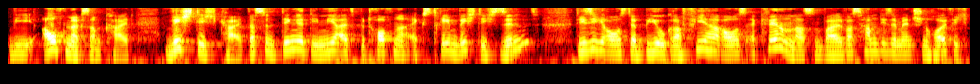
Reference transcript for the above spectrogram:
wie Aufmerksamkeit, Wichtigkeit. Das sind Dinge, die mir als Betroffener extrem wichtig sind, die sich aus der Biografie heraus erklären lassen. Weil was haben diese Menschen häufig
